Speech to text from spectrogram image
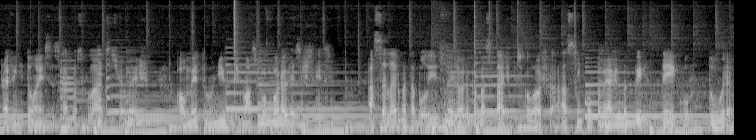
Previne doenças cardiovasculares, diabetes, aumenta o nível de massa corporal e resistência, acelera o metabolismo e melhora a capacidade psicológica, assim como também ajuda a perder gordura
